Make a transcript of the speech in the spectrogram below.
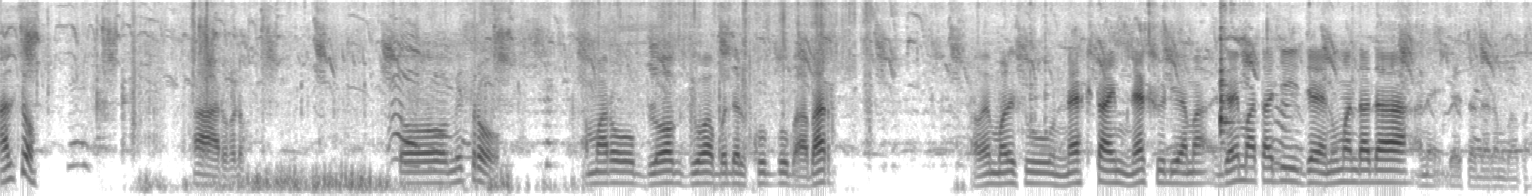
હાલશો સારું હડો તો મિત્રો અમારો બ્લોગ જોવા બદલ ખૂબ ખૂબ આભાર. હવે મળીશું નેક્સ્ટ ટાઈમ નેક્સ્ટ વિડીયોમાં જય માતાજી જય હનુમાન દાદા અને જય સદારામ બાબા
